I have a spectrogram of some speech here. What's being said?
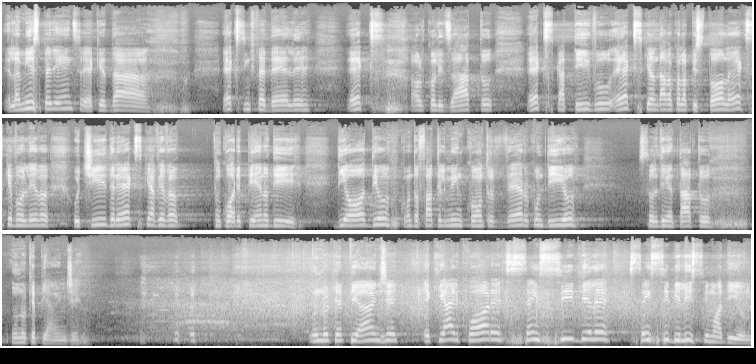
E la mia esperienza è che da ex infedele ex alcolizzato, ex cattivo, ex che andava com a pistola, ex que voleva uccidere, ex que aveva um cuore pieno di, di odio. Quando ho fatto il mio incontro vero con Dio, sono diventato uno che piange. uno che piange e che ha il cuore sensibile, sensibilissimo a Dio.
